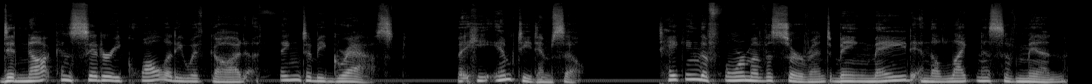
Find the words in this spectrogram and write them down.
did not consider equality with God a thing to be grasped, but he emptied himself, taking the form of a servant, being made in the likeness of men,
